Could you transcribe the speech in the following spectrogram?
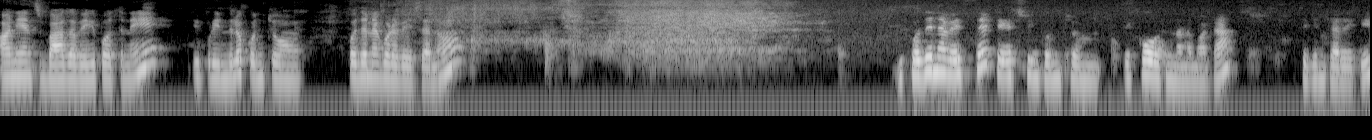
ఆనియన్స్ బాగా వేగిపోతున్నాయి. ఇప్పుడు ఇందులో కొంచెం పుదీనా కూడా వేసాను పుదీనా వేస్తే టేస్ట్ ఇంకొంచెం ఎక్కువ అవుతుందన్నమాట చికెన్ కర్రీకి.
